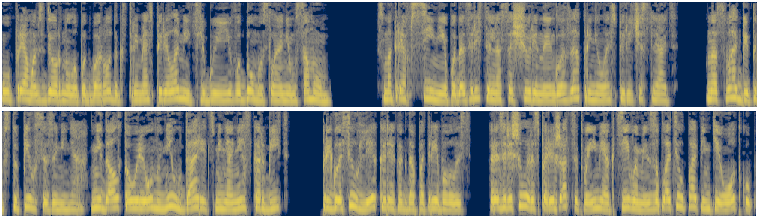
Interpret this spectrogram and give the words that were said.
Упрямо вздернула подбородок, стремясь переломить любые его домыслы о нем самом. Смотря в синие, подозрительно сощуренные глаза, принялась перечислять. «На свадьбе ты вступился за меня, не дал Тауриону ни ударить меня, ни оскорбить. Пригласил лекаря, когда потребовалось, Разрешил распоряжаться твоими активами, заплатил папеньке откуп,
